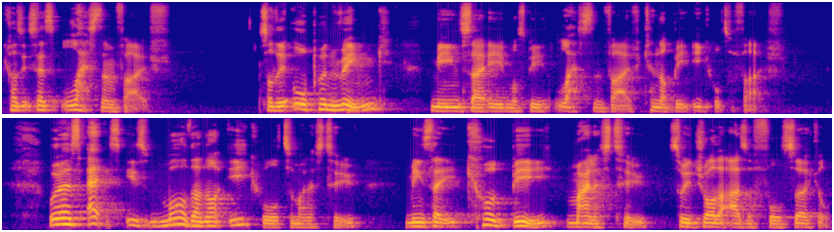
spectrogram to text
because it says less than 5. So the open ring means that it must be less than 5, cannot be equal to 5. Whereas x is more than or equal to minus 2 means that it could be minus 2, so we draw that as a full circle.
